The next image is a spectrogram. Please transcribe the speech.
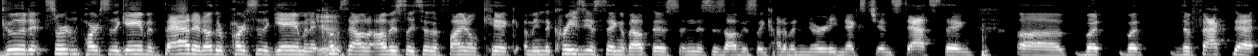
good at certain parts of the game and bad at other parts of the game and it Yeah. comes down obviously to the final kick. I mean the craziest thing about this and this is obviously kind of a nerdy next gen stats thing uh but but the fact that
